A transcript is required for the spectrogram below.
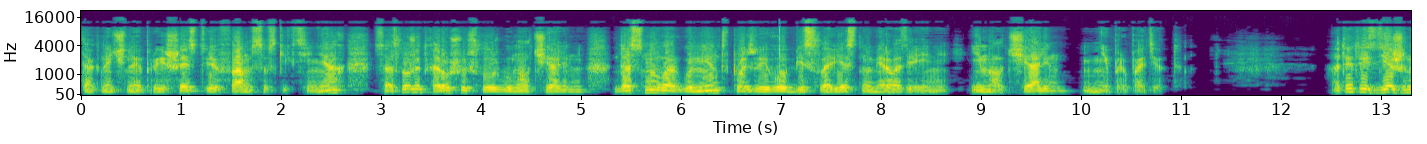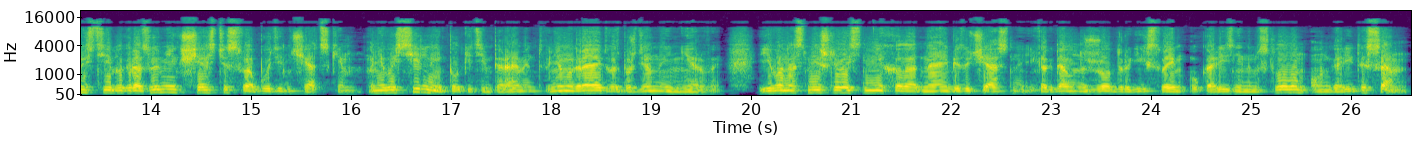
так ночное происшествие в фамсовских тенях сослужит хорошую службу Молчалину, да снова аргумент в пользу его бессловесного мировоззрения, и Молчалин не пропадет. От этой сдержанности и благоразумия, к счастью, свободен Чацким. У него сильный и пылкий темперамент, в нем играют возбужденные нервы. Его насмешливость не холодна и безучастна, и когда он жжет других своим укоризненным словом, он горит и сам.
